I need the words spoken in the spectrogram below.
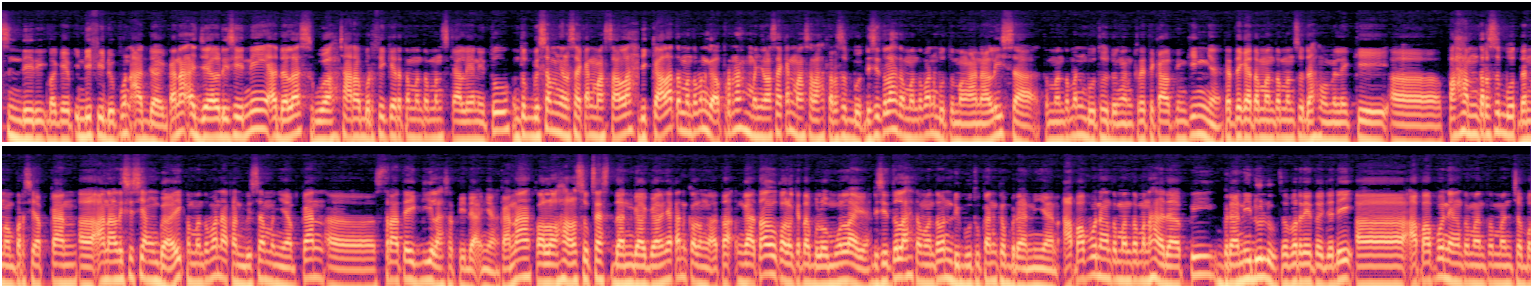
sendiri sebagai individu pun ada karena Agile di sini adalah sebuah cara berpikir teman-teman sekalian itu untuk bisa menyelesaikan masalah dikala teman-teman nggak pernah menyelesaikan masalah tersebut. Di situlah teman-teman butuh menganalisa, teman-teman butuh dengan critical thinkingnya. Ketika teman-teman sudah memiliki uh, paham tersebut dan mempersiapkan uh, analisis yang baik, teman-teman akan bisa menyiapkan uh, strategi lah setidaknya. Karena kalau hal sukses dan gagalnya kan kalau nggak ta nggak tahu kalau kita belum mulai ya. Di situlah teman-teman dibutuhkan keberanian. Apa pun yang teman-teman hadapi, berani dulu seperti itu. Jadi uh, apa pun yang teman-teman coba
